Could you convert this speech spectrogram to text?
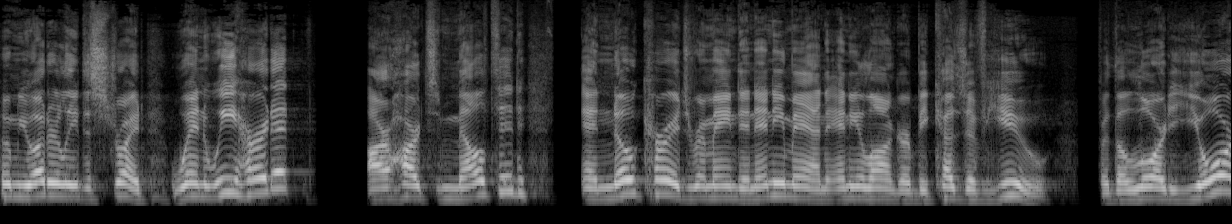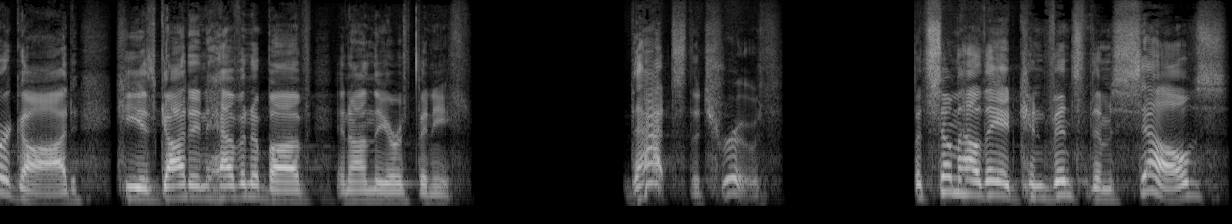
whom you utterly destroyed. When we heard it, our hearts melted, and no courage remained in any man any longer because of you. For the Lord your God, He is God in heaven above and on the earth beneath. That's the truth. But somehow they had convinced themselves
